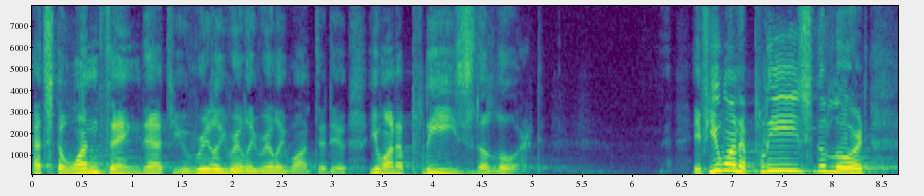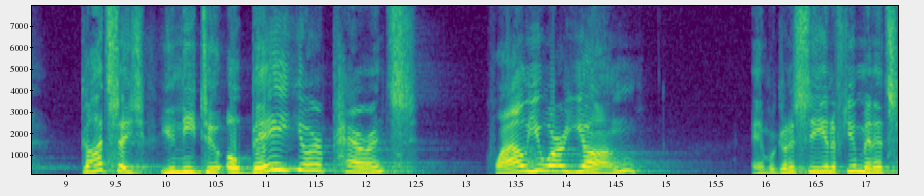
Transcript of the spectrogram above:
that's the one thing that you really, really, really want to do. You want to please the Lord. If you want to please the Lord, God says you need to obey your parents while you are young. And we're going to see in a few minutes,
